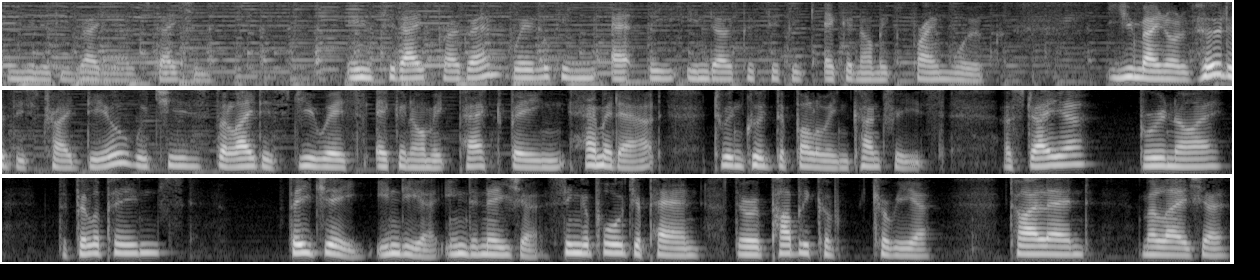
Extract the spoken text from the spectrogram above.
community radio station. In today's program, we're looking at the Indo Pacific Economic Framework. You may not have heard of this trade deal, which is the latest US economic pact being hammered out to include the following countries Australia, Brunei, the Philippines, Fiji, India, Indonesia, Singapore, Japan, the Republic of Korea, Thailand, Malaysia,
